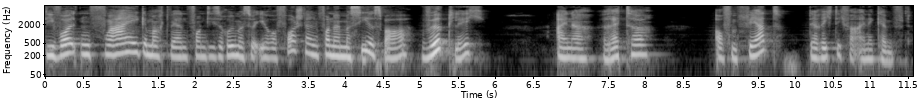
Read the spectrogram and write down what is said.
Die wollten frei gemacht werden von dieser Römer. So ihre Vorstellung von einem Messias war wirklich einer Retter auf dem Pferd, der richtig für eine kämpft.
